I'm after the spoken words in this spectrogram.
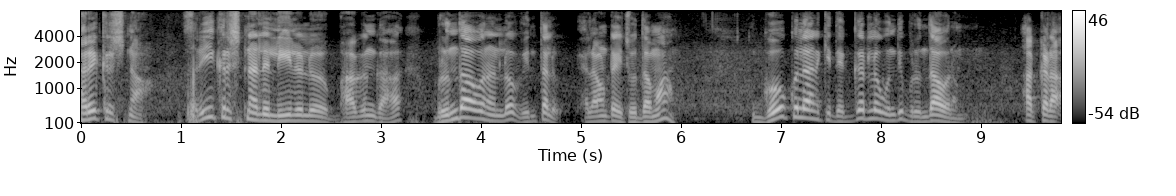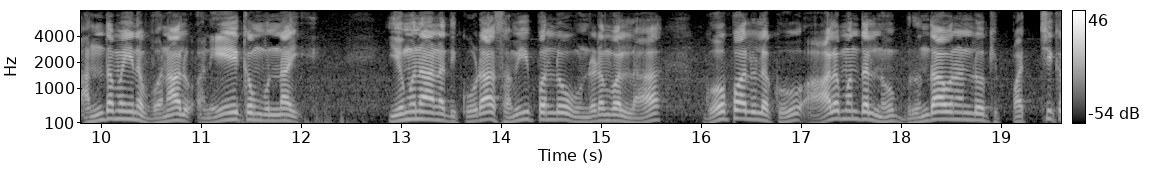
హరే కృష్ణ. శ్రీకృష్ణుల లీలలో భాగంగా బృందావనంలో వింతలు ఎలా ఉంటాయి చూద్దామా? గోకులానికి దగ్గరలో ఉంది బృందావనం. అక్కడ అందమైన వనాలు అనేకం ఉన్నాయి. యమునా నది కూడా సమీపంలో ఉండడం వల్ల గోపాలులకు ఆలమందలను బృందావనంలోకి పచ్చిక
